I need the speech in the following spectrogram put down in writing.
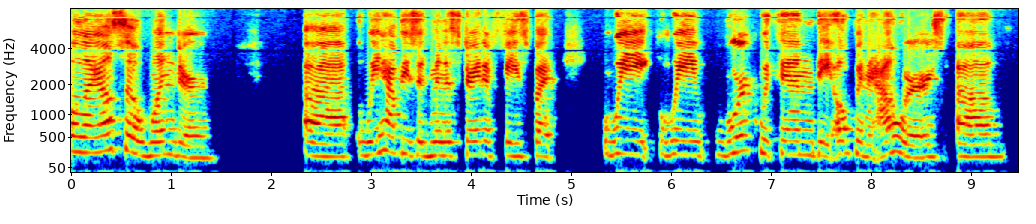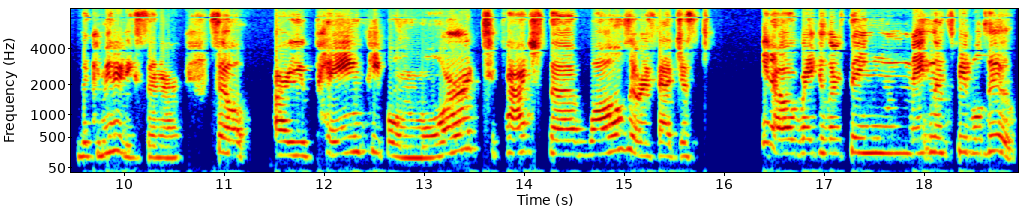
Well, I also wonder, uh, we have these administrative fees, but we, we work within the open hours of the community center. So are you paying people more to patch the walls or is that just, you know, a regular thing maintenance people do?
